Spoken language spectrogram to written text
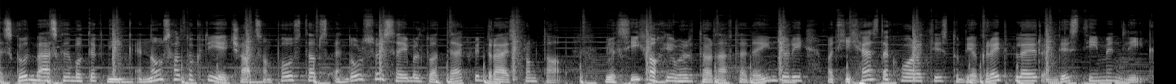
has good basketball technique and knows how to create shots on post-ups and also is able to attack with drives from top. We'll see how he will return after the injury, but he has the qualities to be a great player in this team and league.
